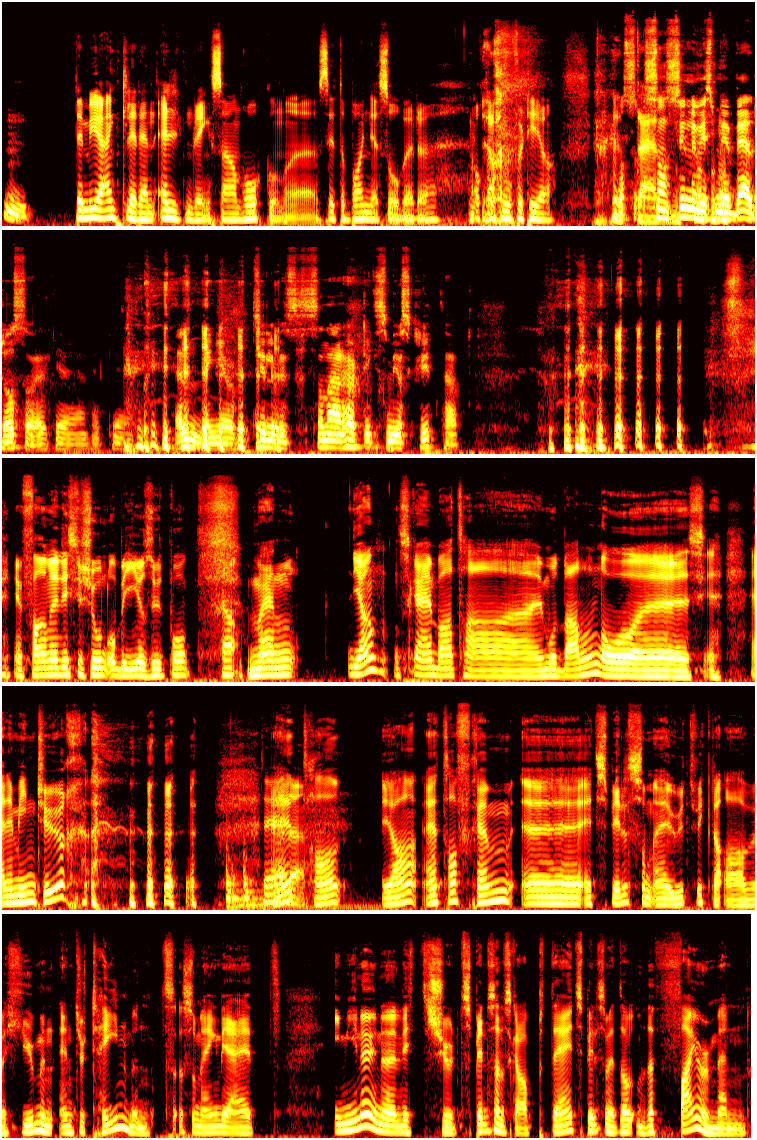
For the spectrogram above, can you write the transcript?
Mm. Det er mye enklere enn Elden Ring, sa han Håkon og sitter og bannes over eh, akkurat nå for tida. Og sannsynligvis mye bedre også. Ikke, ikke Elden er jo tydeligvis Sånn jeg har hørt ikke så mye å skryte av. En farlig diskusjon å begi oss ut på. Ja. Men ja, skal jeg bare ta imot ballen, og eh, Er det min tur? Det er det. tar Ja, jeg tar frem eh, et spill som er utvikla av Human Entertainment, som egentlig er et i mine øyne litt skjult spillselskap. Det er et spill som heter The Firemen.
